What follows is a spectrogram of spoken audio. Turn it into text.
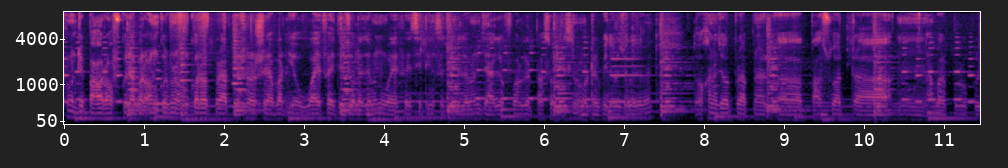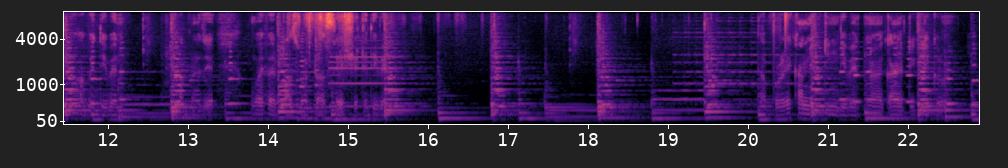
ফোনটি পাওয়ার অফ করে আবার অন করবেন অন করার পর আপনি সরাসরি আবার ওয়াইফাইতে চলে যাবেন ওয়াইফাই সেটিংসে চলে যাবেন, যে আগে ফরগেট পাসওয়ার্ড দিয়েছিলেন ওটার ভিতরে চলে যাবেন। তো ওখানে যাওয়ার পর আপনার পাসওয়ার্ডটা আবার পুরোপুরিভাবে দিবেন। আপনার যে ওয়াইফাইয়ের পাসওয়ার্ডটা আছে সেটি দিবেন। তারপরে কানেক্টিং দিবেন কানেক্টিং ক্লিক করবেন।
